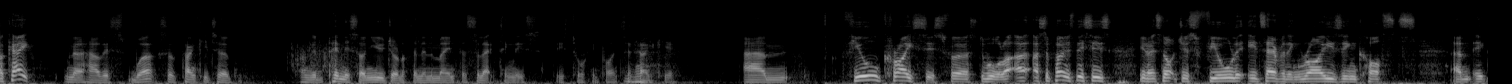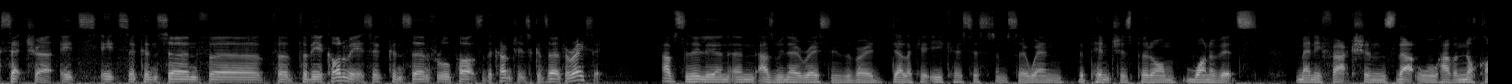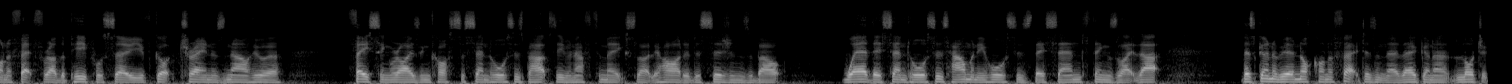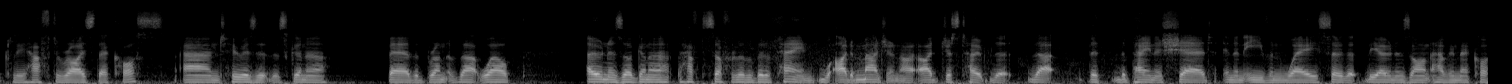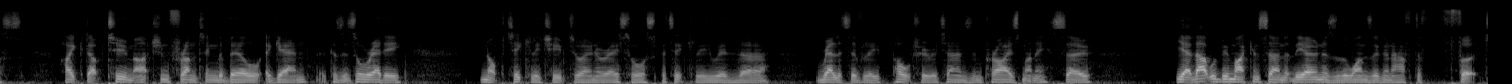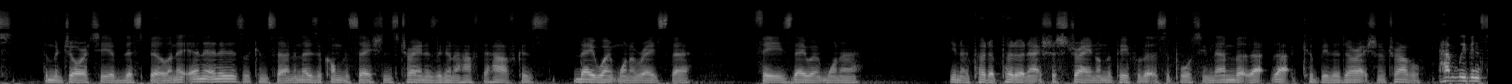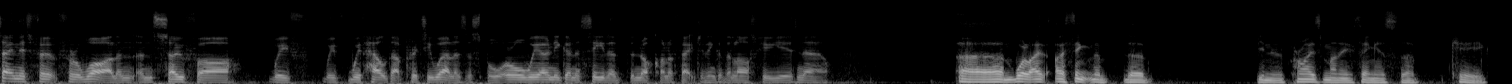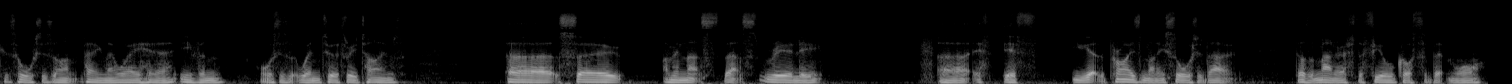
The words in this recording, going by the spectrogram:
Okay, know how this works. So thank you to. I'm going to pin this on you, Jonathan, in the main for selecting these these talking points. So Yeah. thank you. Um, fuel crisis, first of all. I, I suppose this is, you know, it's not just fuel; it's everything. Rising costs, um, etc. It's it's a concern for, for for the economy. It's a concern for all parts of the country. It's a concern for racing. Absolutely, and, and as we know, racing is a very delicate ecosystem. So when the pinch is put on one of its many factions, that will have a knock-on effect for other people. So you've got trainers now who are facing rising costs to send horses, perhaps even have to make slightly harder decisions about where they send horses, how many horses they send, things like that. There's going to be a knock-on effect, isn't there? They're going to logically have to rise their costs, and who is it that's going to bear the brunt of that? Well owners are going to have to suffer a little bit of pain. I'd imagine. I, I'd just hope that, that the, the pain is shared in an even way so that the owners aren't having their costs hiked up too much and fronting the bill again, because it's already not particularly cheap to own a racehorse, particularly with uh, relatively paltry returns in prize money. So, yeah, that would be my concern that the owners are the ones that are going to have to foot the majority of this bill, and it, and it is a concern. And those are conversations trainers are going to have to have because they won't want to raise their fees. They won't want to, you know, put a put an extra strain on the people that are supporting them. But that that could be the direction of travel. Haven't we been saying this for, for a while? And, and so far, we've we've we've held up pretty well as a sport. Or are we only going to see the, the knock on effect? Do you think of the last few years now? Um, well, I, I think the the you know the prize money thing is the key because horses aren't paying their way here, even horses that win two or three times. Uh, so, I mean that's that's really uh, if if you get the prize money sorted out, doesn't matter if the fuel costs a bit more,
